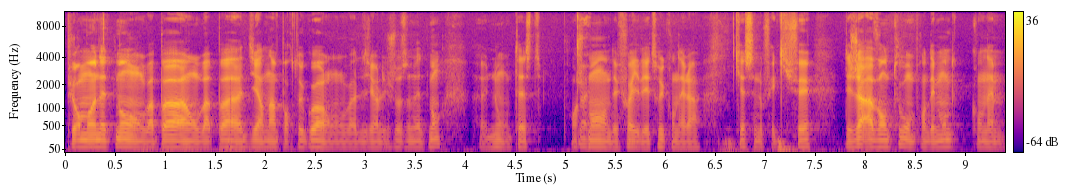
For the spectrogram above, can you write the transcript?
purement honnêtement, on va pas, on va pas dire n'importe quoi. On va dire les choses honnêtement. Euh, nous, on teste. Franchement, des fois, il y a des trucs, on est là. Ok, ça nous fait kiffer. Déjà, avant tout, on prend des montres qu'on aime.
